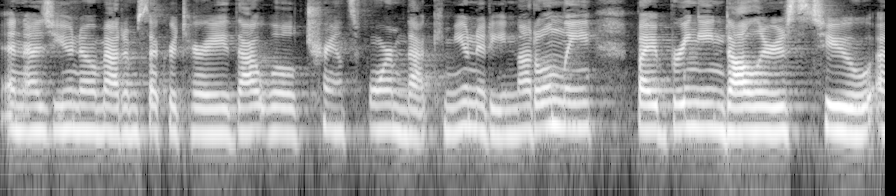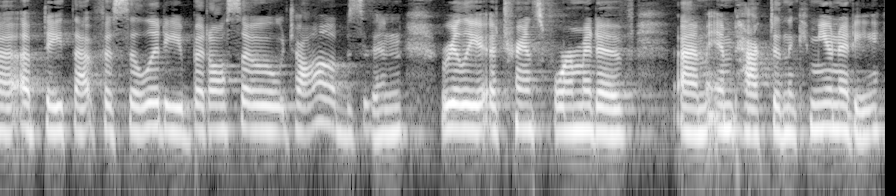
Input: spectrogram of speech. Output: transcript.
And as you know, Madam Secretary, that will transform that community, not only by bringing dollars to uh, update that facility, but also jobs and really a transformative um, impact in the community.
